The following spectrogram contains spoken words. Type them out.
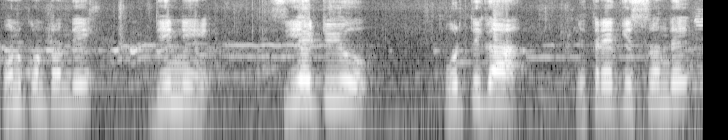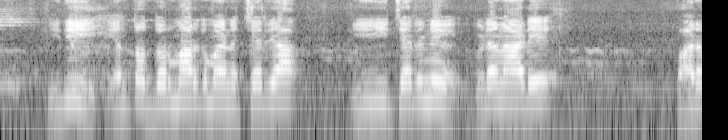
కొనుక్కుంటుంది దీన్ని సిఐటియు పూర్తిగా వ్యతిరేకిస్తుంది. ఇది ఎంతో దుర్మార్గమైన చర్య. ఈ చర్యని విడనాడి పర్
